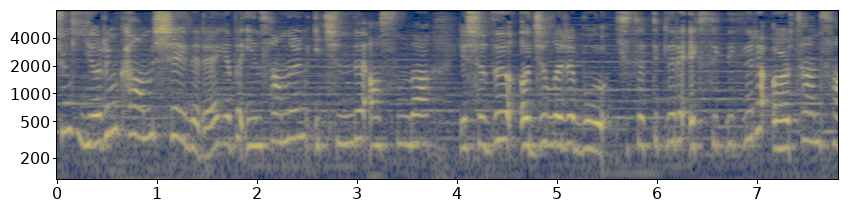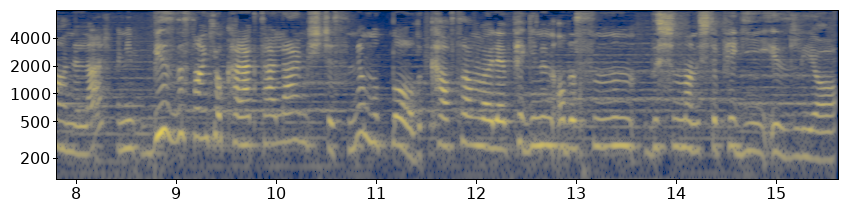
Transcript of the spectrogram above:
Çünkü yarım kalmış şeyleri ya da insanların içinde aslında yaşadığı acıları bu hissettikleri eksiklikleri örten sahneler. Hani biz de sanki o karakterlermişçesine mutlu olduk. Kaptan böyle Peggy'nin odasının dışından işte Peggy'yi izliyor.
